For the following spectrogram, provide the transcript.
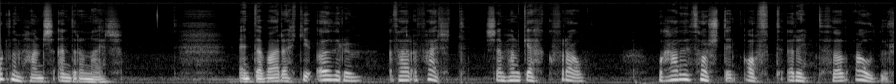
orðum hans endranær en það var ekki öðrum þar fært sem hann gekk frá og hafði Þorstein oft reynd það áður.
